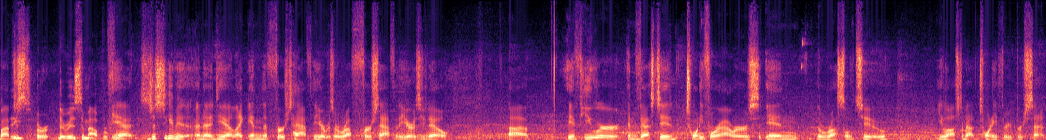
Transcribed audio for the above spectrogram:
Bob, just- there is some outperformance. Yeah, just to give you an idea, like in the first half of the year, it was a rough first half of the year, as you know. Uh, if you were invested 24 hours in the Russell 2, you lost about 23%.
